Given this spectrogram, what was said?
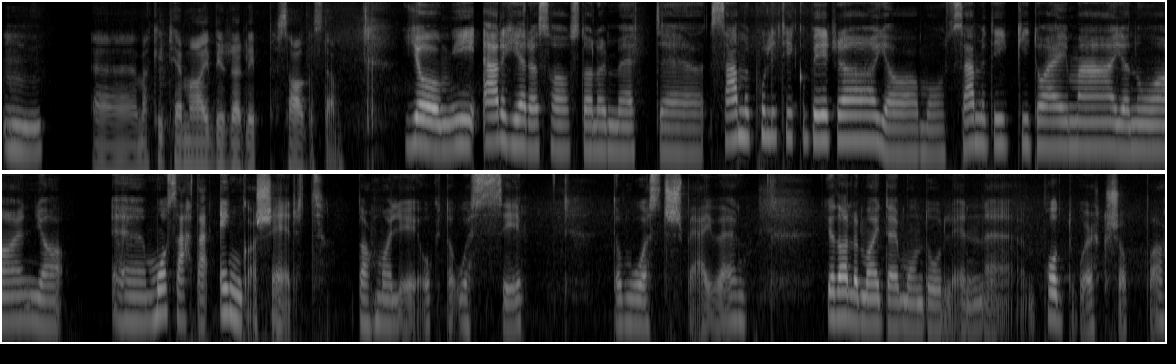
Mm. Eh, mäkin tema i birra lip sagastam. Joo, er her här så stalar med uh, samepolitikk og bedre. ja, må samedigg i Jeg ja, noen, Jeg uh, må sette engasjert, da må jeg okta ossi, da må speive. Ja, da må jeg derimot en uh, podworkshoppa,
